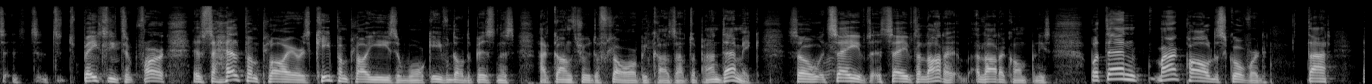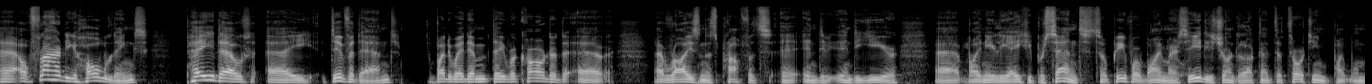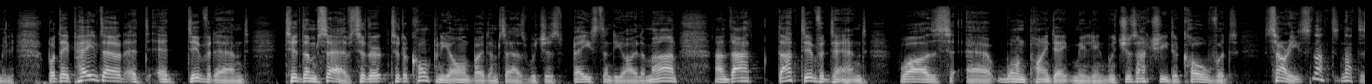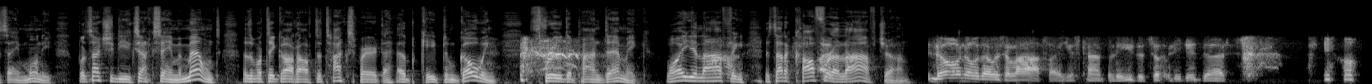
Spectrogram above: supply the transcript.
basically to for is to help employers keep employees in work, even though the business had gone through the floor because of the pandemic. So it saved it saved a lot of a lot of companies. But then Mark Paul discovered that uh, O'Flaherty Holdings paid out a dividend. By the way, they, they recorded a, a rise in its profits uh, in the in the year uh, by nearly eighty percent. So people were buying Mercedes during the lockdown to thirteen point one million. But they paid out a, a dividend to themselves, to the to the company owned by themselves, which is based in the Isle of Man, and that that dividend was uh, 1.8 million, which is actually the COVID. Sorry, it's not not the same money, but it's actually the exact same amount as what they got off the taxpayer to help keep them going through the pandemic. Why are you laughing? Is that a cough or a laugh, John? No, no, that was a laugh. I just can't believe that somebody did that. you know,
